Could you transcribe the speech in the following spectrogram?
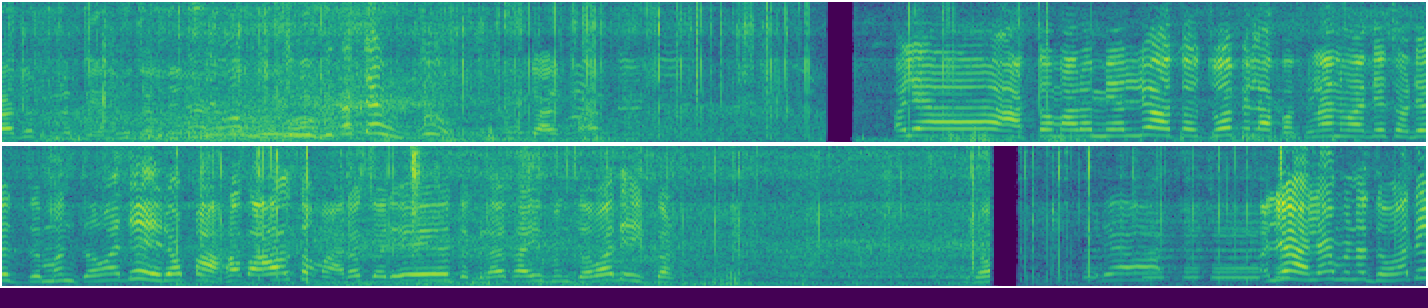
આજે પેલો બેહો જલ્દી અલ્યા આ તો મારો મેલ લ્યો તો જો પેલા બગલાન વાદે ચડે મન જવા દે. એરો પાહા બાવ તો મારા ઘરે. ઝઘડા થાય મન જવા દે ઈકણ. અલ્યા અલ્યા મને જવા દે.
